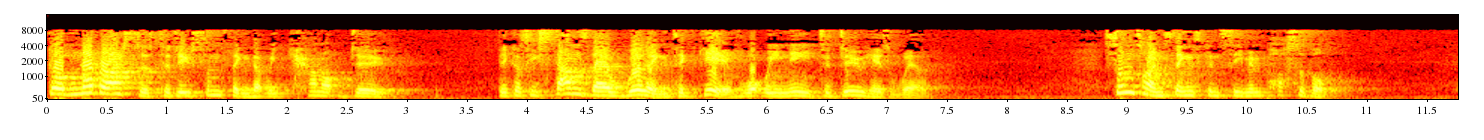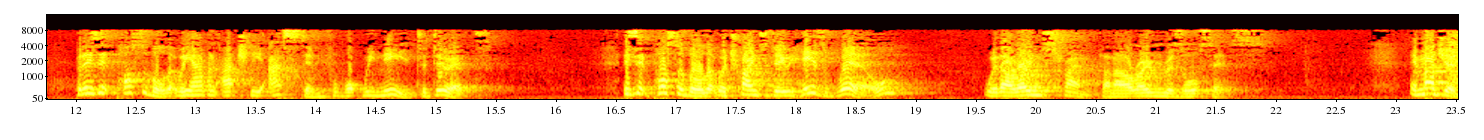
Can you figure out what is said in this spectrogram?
God never asks us to do something that we cannot do. Because he stands there willing to give what we need to do his will. Sometimes things can seem impossible. But is it possible that we haven't actually asked him for what we need to do it? Is it possible that we're trying to do His will with our own strength and our own resources? Imagine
